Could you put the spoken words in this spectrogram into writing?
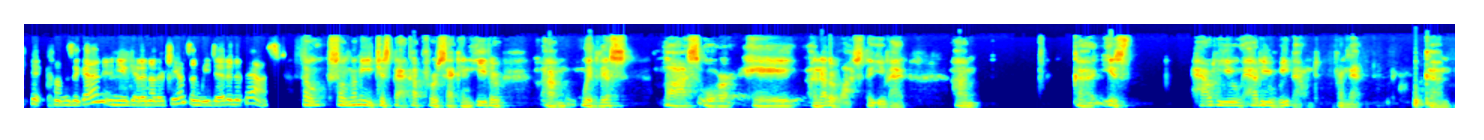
it comes again and you get another chance, and we did, and it passed. So, so let me just back up for a second. Either um, with this loss or a another loss that you've had, um, uh, is how do you how do you rebound from that? Um,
